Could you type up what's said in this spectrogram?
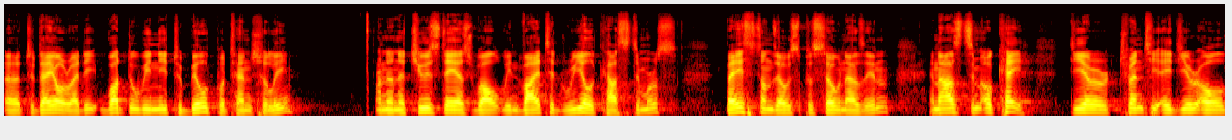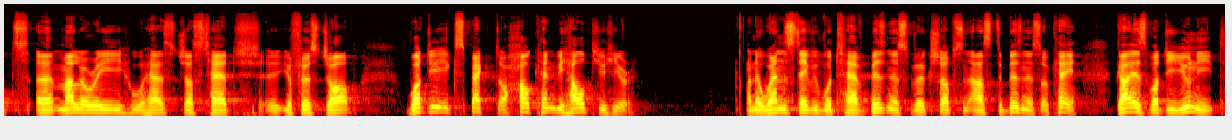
uh, today already? What do we need to build potentially? And on a Tuesday as well, we invited real customers based on those personas in and asked them, okay, dear 28-year-old uh, Mallory who has just had uh, your first job, what do you expect or how can we help you here? On a Wednesday, we would have business workshops and ask the business, okay, guys, what do you need?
